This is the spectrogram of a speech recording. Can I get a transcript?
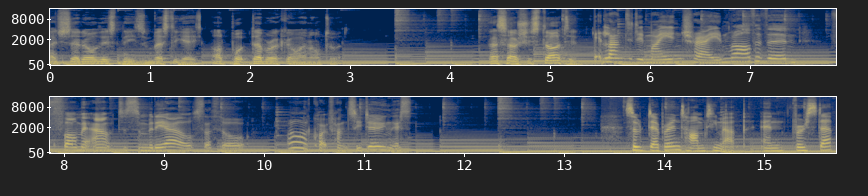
I said, Oh, this needs investigating. I'll put Deborah Cohen onto it. That's how she started. It landed in my in tray, and rather than farm it out to somebody else, I thought, Oh, I quite fancy doing this. So Deborah and Tom team up, and first step,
